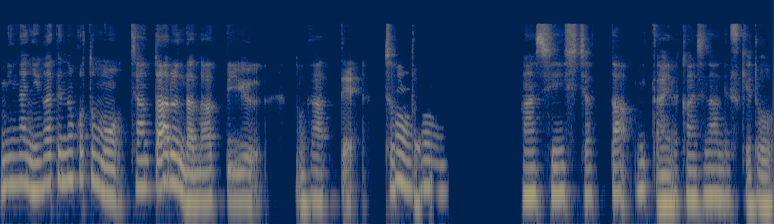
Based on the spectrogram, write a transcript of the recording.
みんな苦手なこともちゃんとあるんだなっていうのがあって、ちょっとうんうん。安心しちゃったみたいな感じなんですけど、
